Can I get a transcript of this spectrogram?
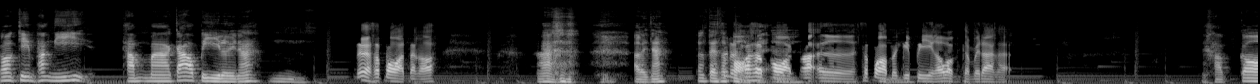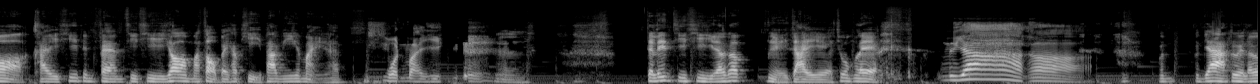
ก็เกมพักนี้ทำมาเก้าปีเลยนะ อืมนั่นแหละสปอร์ตนะเหรออ่าอะไรนะ ตั้งแต่สนั่นปอร์ตแหละสปอร์ตเว่าเออสปอร์ตมันกี่ปีเขาแบบจำไม่ได้ละนะครับ ก็ใครที่เป็นแฟน GT ก็มาสอบใบขับขี่ภาคนี้กันใหม่นะครับวนใหม่อีกเออจะเล่น GT แล้วก็เหนื่อยใจอะช่วงแรกเนื้อยากอะ มันมันยากด้วยแล้ว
